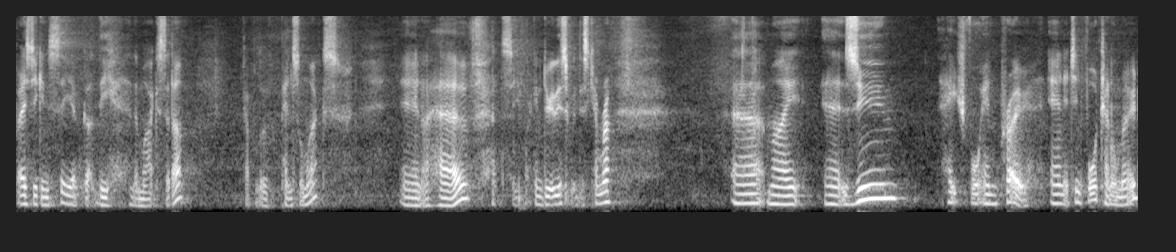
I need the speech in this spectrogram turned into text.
but as you can see, I've got the, the mic set up, a couple of pencil mics, and I have, let's see if I can do this with this camera, uh, my uh, Zoom H4n Pro and it's in four channel mode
